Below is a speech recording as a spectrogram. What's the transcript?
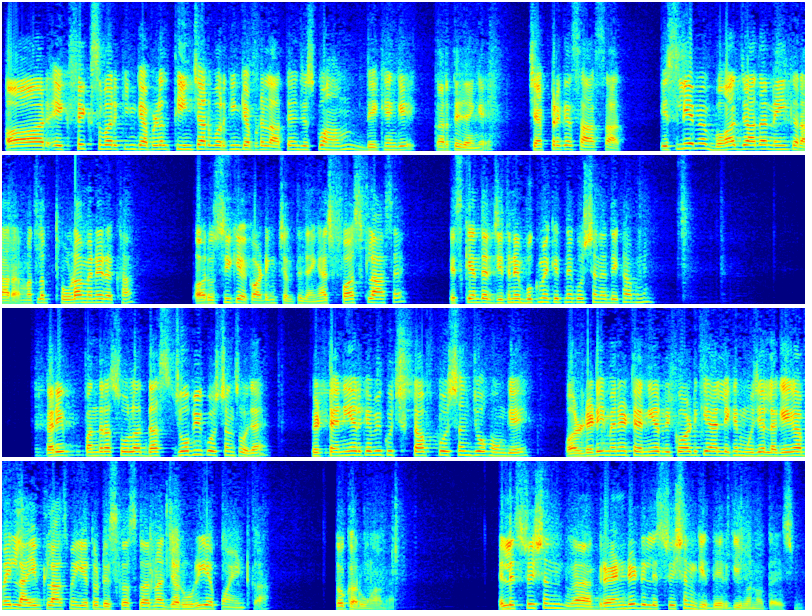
और एक फिक्स वर्किंग कैपिटल तीन चार वर्किंग कैपिटल आते हैं जिसको हम देखेंगे, करते जाएँगे चैप्टर के साथ साथ। इसलिए मैं बहुत ज़्यादा नहीं करा रहा मतलब थोड़ा मैंने रखा और उसी के अकॉर्डिंग चलते जाएँगे। आज फ़र्स्ट क्लास है। इसके अंदर जितने बुक में कितने क्वेश्चन है, देखा आपने? करीब पंद्रह, सोलह, दस, जो भी क्वेश्चन हो जाए, फिर टेन ईयर के भी कुछ टफ क्वेश्चन जो होंगे ऑलरेडी मैंने टेन ईयर रिकॉर्ड किया है, लेकिन मुझे लगेगा भाई लाइव क्लास में ये तो डिस्कस करना ज़रूरी है पॉइंट का तो करूँगा मैं। इलिस्ट्रेशन ग्रैंडेड इलिस्ट्रेशन की देर की बन होता है इसमें।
